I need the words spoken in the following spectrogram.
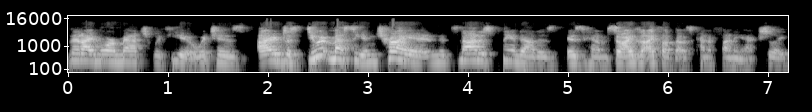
that I more match with you, which is I just do it messy and try it, and it's not as planned out as as him. So I I thought that was kind of funny actually.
